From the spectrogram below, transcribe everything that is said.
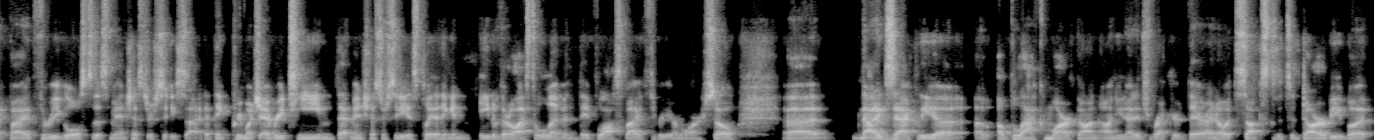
by three goals to this Manchester City side. I think pretty much every team that Manchester City has played, I think in eight of their last eleven, they've lost by three or more. So uh, not exactly a, a, a black mark on on United's record there. I know it sucks because it's a derby, but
